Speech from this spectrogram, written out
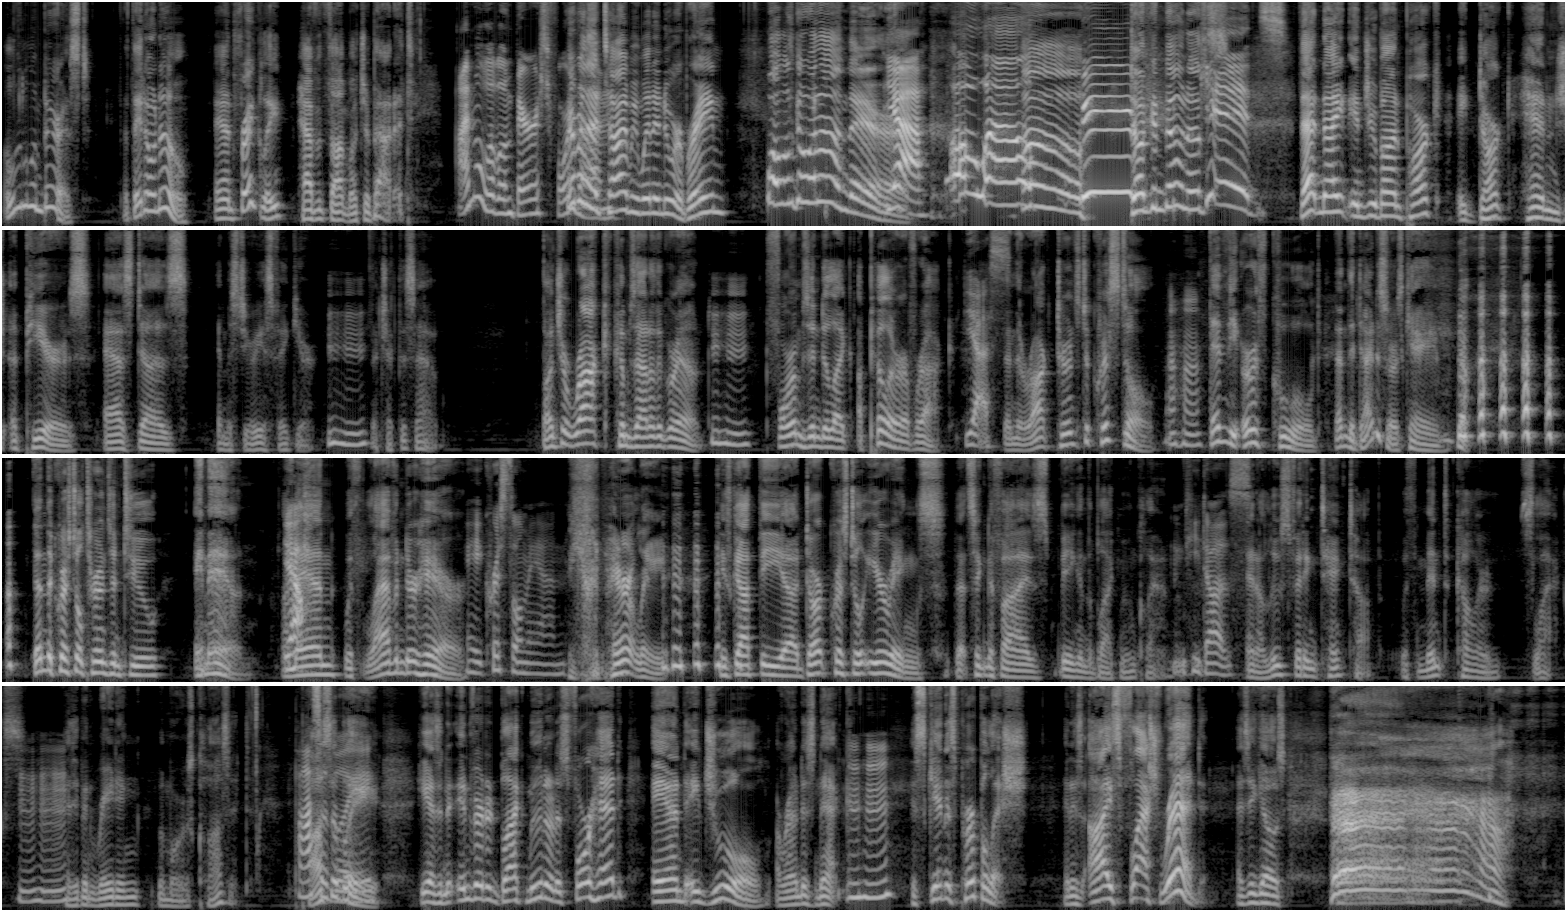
a little embarrassed that they don't know, and frankly, haven't thought much about it. I'm a little embarrassed for you. Remember them. that time we went into her brain? What was going on there? Yeah. Oh well. Oh, Beep. Dunkin' Donuts. Kids. That night in Juban Park, a dark henge appears, as does a mysterious figure. Mm-hmm. Now check this out. bunch of rock comes out of the ground, Mm-hmm. forms into like a pillar of rock. Yes. Then the rock turns to crystal. Uh huh. Then the earth cooled. Then the dinosaurs came. Then the crystal turns into a man. A Yeah. man with lavender hair. A crystal man. Apparently. He's got the uh, dark crystal earrings that signifies being in the Black Moon Clan. He does. And a loose fitting tank top with mint colored slacks. Mm-hmm. Has he been raiding Memorial's closet? Possibly. He has an inverted black moon on his forehead and a jewel around his neck. Mm-hmm. His skin is purplish, and his eyes flash red as he goes, "Ah!"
